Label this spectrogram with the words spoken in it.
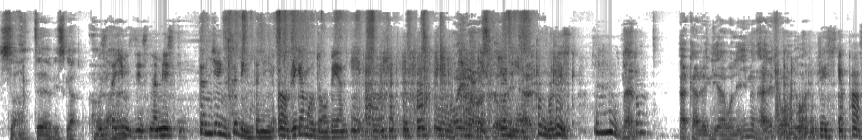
Så att eh, vi ska höra här. Den gängse vintern i övriga Moldavien är att befolkningen och är prorysk Men. Jag kan reglera volymen härifrån. Har ryska pass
